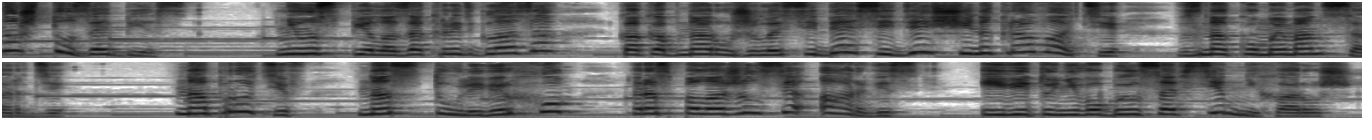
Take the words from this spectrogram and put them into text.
Ну что за бес? Не успела закрыть глаза, как обнаружила себя сидящей на кровати в знакомой мансарде. Напротив, на стуле верхом расположился Арвис и вид у него был совсем нехорош.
